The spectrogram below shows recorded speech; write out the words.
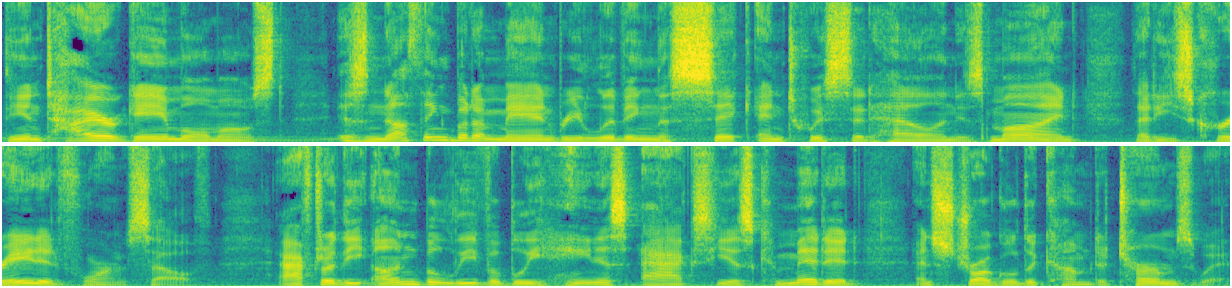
the entire game almost, is nothing but a man reliving the sick and twisted hell in his mind that he's created for himself, after the unbelievably heinous acts he has committed and struggled to come to terms with.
